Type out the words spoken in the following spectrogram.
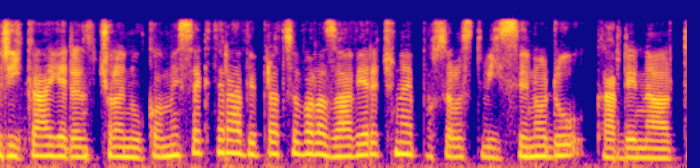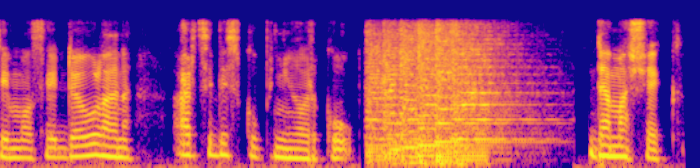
Říká jeden z členů komise, která vypracovala závěrečné poselství synodu, kardinál Timothy Dolan, arcibiskup New Yorku. Damašek.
